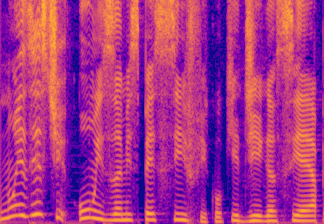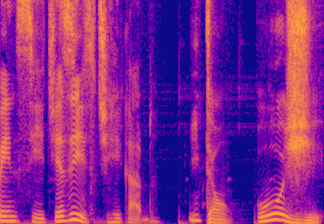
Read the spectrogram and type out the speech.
Não existe um exame específico que diga se é apendicite. Existe, Ricardo? Então, hoje,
